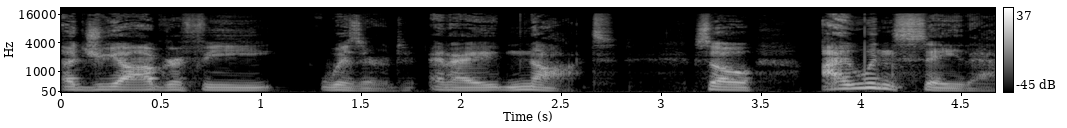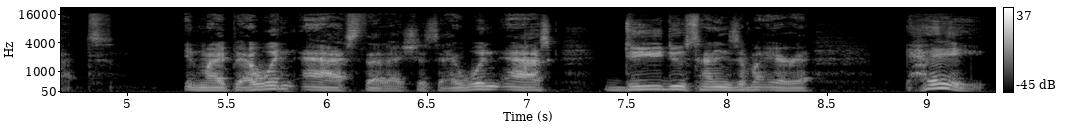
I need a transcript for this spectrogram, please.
a geography wizard, and I'm not. So I wouldn't say that in my I wouldn't ask that I should say. I wouldn't ask, do you do signings in my area? Hey,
